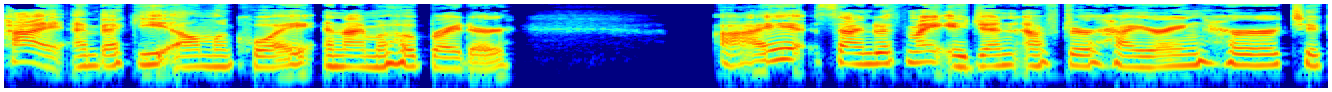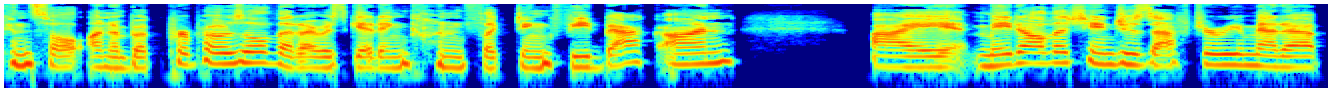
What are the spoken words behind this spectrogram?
Hi, I'm Becky L. McCoy, and I'm a Hope Writer. I signed with my agent after hiring her to consult on a book proposal that I was getting conflicting feedback on. I made all the changes after we met up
